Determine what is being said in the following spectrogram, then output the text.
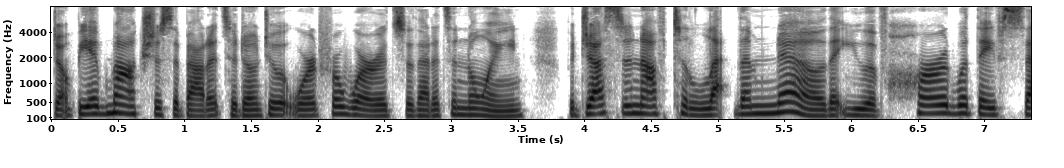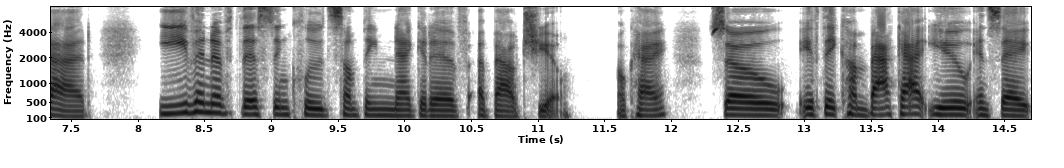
Don't be obnoxious about it. So don't do it word for word so that it's annoying, but just enough to let them know that you have heard what they've said, even if this includes something negative about you. Okay. So if they come back at you and say,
